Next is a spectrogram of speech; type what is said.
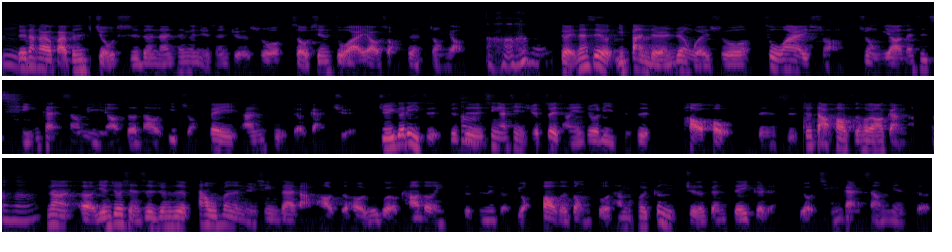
嗯，所以大概有百分之九十的男生跟女生觉得说，首先做爱要爽是很重要的，啊对。但是有一半的人认为说，做爱爽重要，但是情感上面也要得到一种被安抚的感觉。举一个例子，就是嗯性爱心理学最常研究的例子就是炮后这件事，就打炮之后要干嘛？嗯哼，那呃，研究显示，就是大部分的女性在打炮之后，如果有 cuddling，就是那个拥抱的动作，她们会更觉得跟这个人有情感上面的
